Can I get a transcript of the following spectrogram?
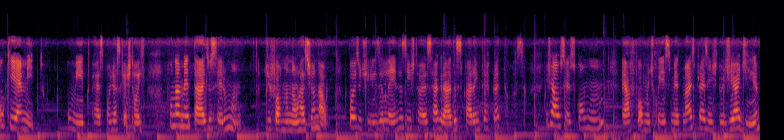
O que é mito? O mito responde às questões fundamentais do ser humano, de forma não racional, pois utiliza lendas e histórias sagradas para interpretá-las. Já o senso comum é a forma de conhecimento mais presente do dia a dia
